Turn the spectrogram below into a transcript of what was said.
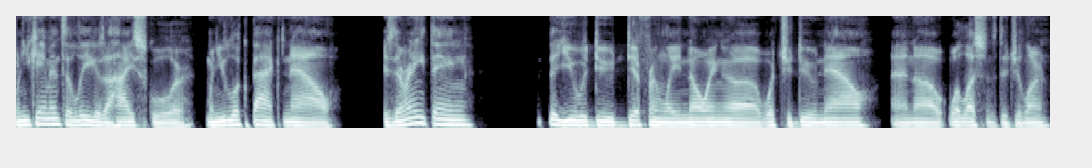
when you came into the league as a high schooler, when you look back now, is there anything that you would do differently knowing uh, what you do now and uh, what lessons did you learn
